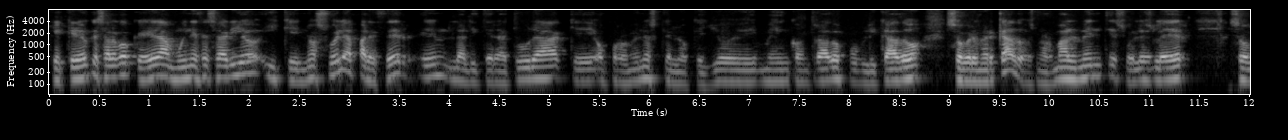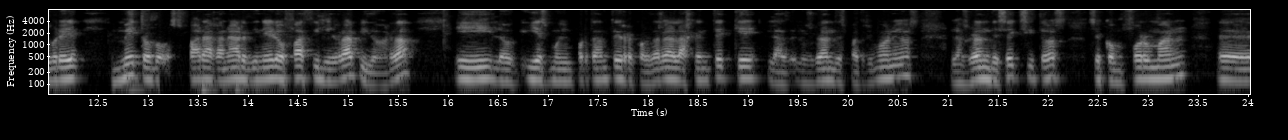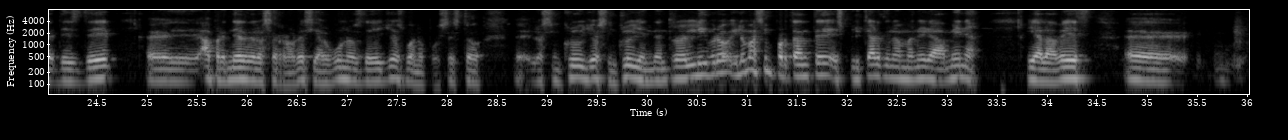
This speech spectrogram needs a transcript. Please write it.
que creo que es algo que era muy necesario y que no suele aparecer en la literatura, que, o por lo menos que en lo que yo me he encontrado publicado sobre mercados. Normalmente sueles leer sobre métodos para ganar dinero fácil y rápido, ¿verdad? Y, es muy importante recordarle a la gente que los grandes patrimonios, los grandes éxitos se conforman eh, desde eh, aprender de los errores y algunos de ellos, bueno, pues esto eh, los incluyo, se incluyen dentro del libro y lo más importante, explicar de una manera amena y a la vez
